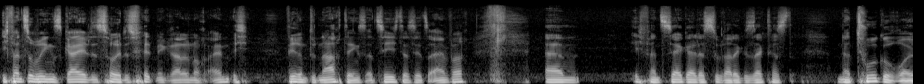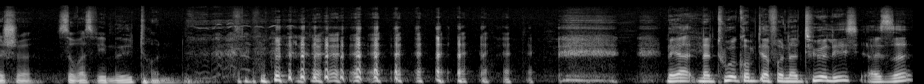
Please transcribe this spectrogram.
Ich fand es übrigens geil, das, sorry, das fällt mir gerade noch ein. Ich, während du nachdenkst, erzähle ich das jetzt einfach. Ähm, ich fand es sehr geil, dass du gerade gesagt hast, Naturgeräusche, sowas wie Mülltonnen. Naja, Natur kommt ja von natürlich, weißt du?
